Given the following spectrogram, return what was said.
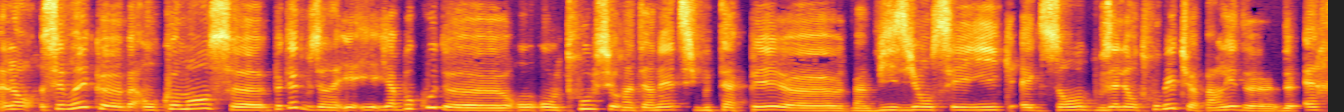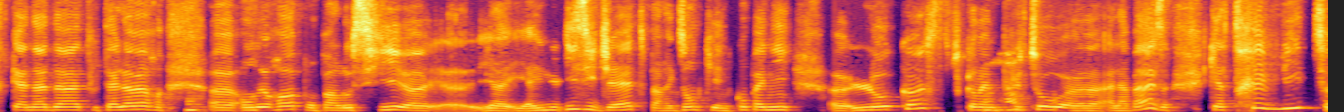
Alors c'est vrai que bah, on commence euh, peut-être vous il y a beaucoup de on, on, le trouve sur internet. Si vous tapez euh, ben, vision CX exemple vous allez en trouver. Tu as parlé de, de Air Canada tout à l'heure. Euh, en Europe on parle aussi euh, il y, a, y a, eu EasyJet par exemple qui est une compagnie euh, low cost quand même -huh. plutôt à la base qui a très vite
